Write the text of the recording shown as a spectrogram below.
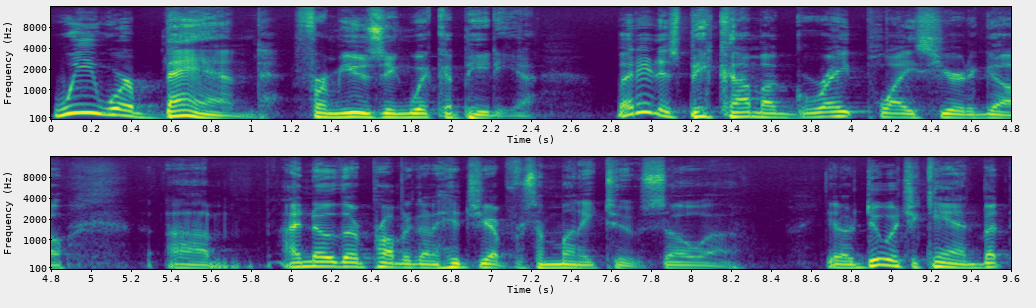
we were banned from using Wikipedia, but it has become a great place here to go. Um, I know they're probably going to hit you up for some money too. So, uh, you know, do what you can. But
